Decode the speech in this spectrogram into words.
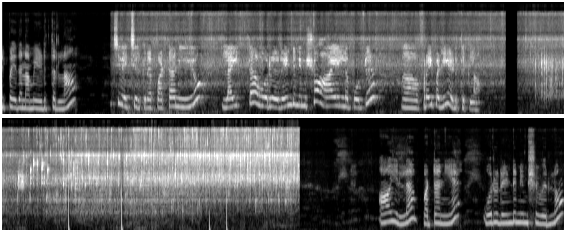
இப்போ இதை நம்ம எடுத்துடலாம். வச்சு வச்சுருக்கிற பட்டாணியையும் லைட்டாக ஒரு ரெண்டு நிமிஷம் ஆயிலில் போட்டு ஃப்ரை பண்ணி எடுத்துக்கலாம். ஆயிலில் பட்டாணியை ஒரு ரெண்டு நிமிஷம் வரலும்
